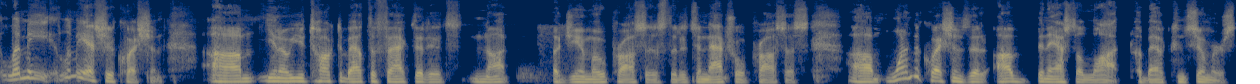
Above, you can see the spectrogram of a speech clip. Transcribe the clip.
let me let me ask you a question. Um, you know, you talked about the fact that it's not a GMO process, that it's a natural process. Um, one of the questions that I've been asked a lot about consumers,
